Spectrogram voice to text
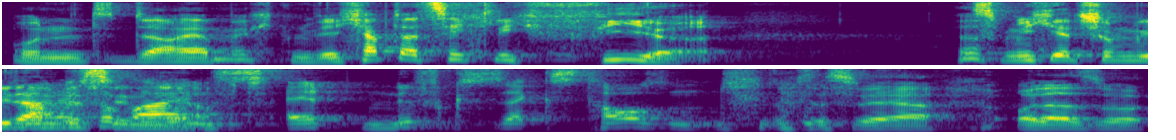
Und daher möchten wir. Ich habe tatsächlich vier. Das mich jetzt schon wieder ein Meine bisschen Top nervt. 1, at Nifk 6000. Das wäre, oder so,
